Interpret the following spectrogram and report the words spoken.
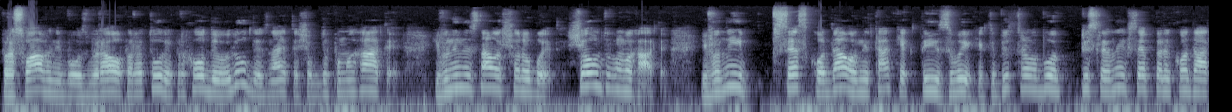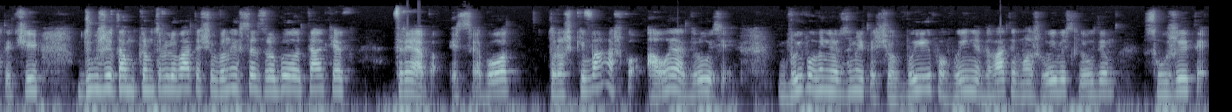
прославлені були, збирали апаратуру, приходили люди, знаєте, щоб допомагати. І вони не знали, що робити, що вам допомагати. І вони все складали не так, як ти звик. І тобі треба було після них все перекладати, чи дуже там контролювати, щоб вони все зробили так, як треба. І це було трошки важко. Але, друзі, ви повинні розуміти, що ви повинні давати можливість людям служити,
